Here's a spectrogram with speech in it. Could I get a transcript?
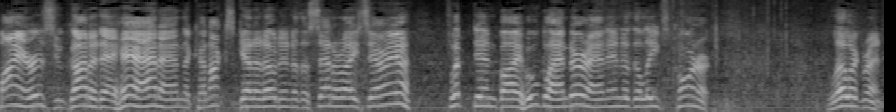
Myers, who got it ahead, and the Canucks get it out into the center ice area. Flipped in by Hoglander and into the Leafs corner. Liljegren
